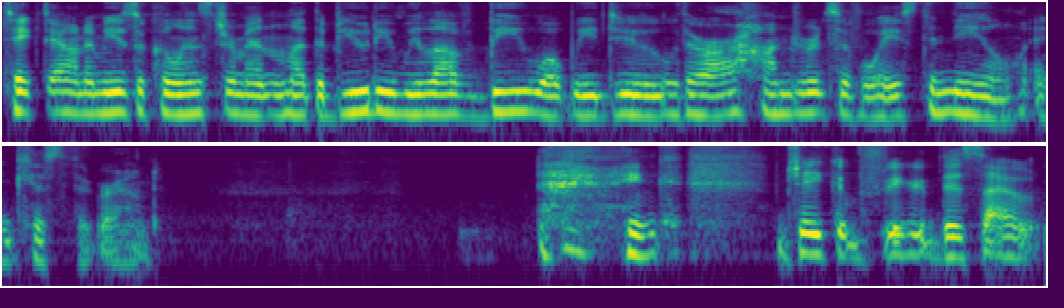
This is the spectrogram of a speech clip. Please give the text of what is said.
Take down a musical instrument and let the beauty we love be what we do. There are hundreds of ways to kneel and kiss the ground. I think Jacob figured this out.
